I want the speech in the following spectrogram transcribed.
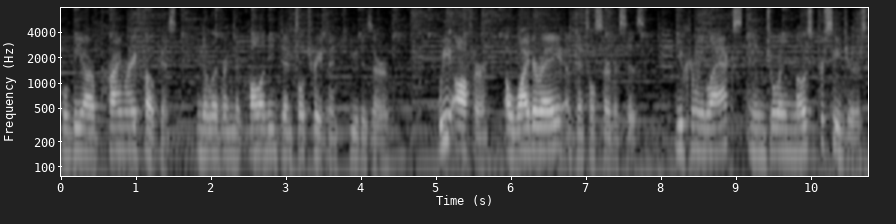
will be our primary focus in delivering the quality dental treatment you deserve. We offer a wide array of dental services. You can relax and enjoy most procedures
